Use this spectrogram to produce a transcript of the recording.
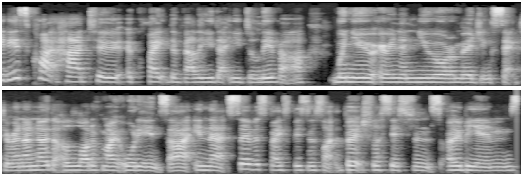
it is quite hard to equate the value that you deliver when you are in a new or emerging sector. And i know that a lot of my audience are in that service-based business like virtual assistants obms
